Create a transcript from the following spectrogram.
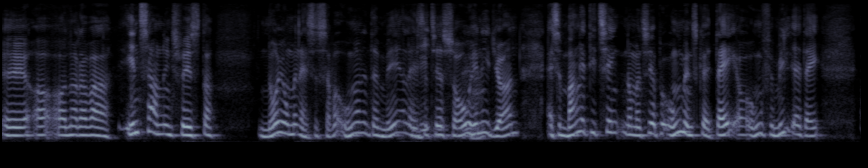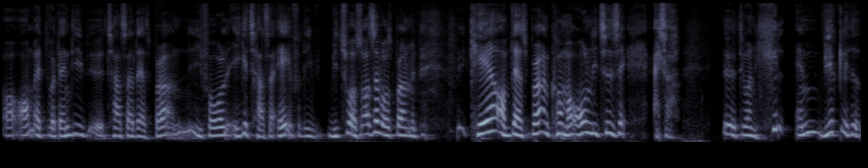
øh, og, og når der var indsamlingsfester, Nå jo, men altså, så var ungerne der med og lagde sig til at sove ja. henne i et hjørne. Altså mange af de ting, når man ser på unge mennesker i dag, og unge familier i dag, og om, at hvordan de øh, tager sig af deres børn i forhold, ikke tager sig af, fordi vi tog os også af vores børn, men kære om deres børn kommer ordentligt tid til. Altså, øh, det var en helt anden virkelighed.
